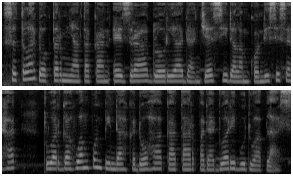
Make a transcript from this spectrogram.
Setelah dokter menyatakan Ezra, Gloria, dan Jesse dalam kondisi sehat, keluarga Huang pun pindah ke Doha, Qatar pada 2012.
